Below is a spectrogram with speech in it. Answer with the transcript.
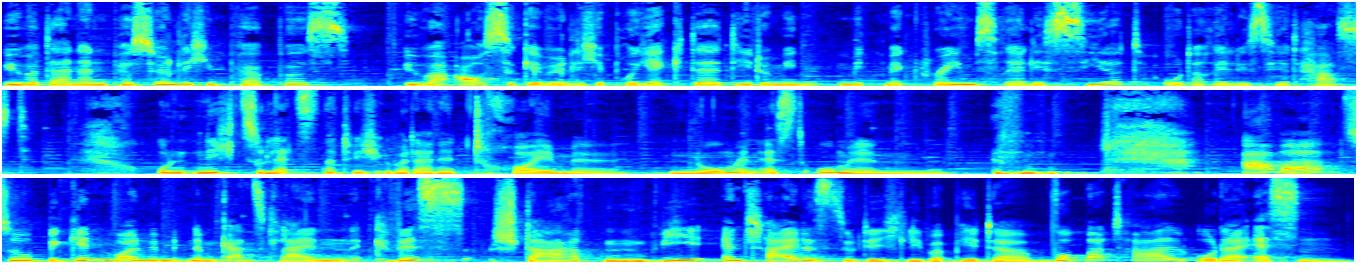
über deinen persönlichen Purpose, über außergewöhnliche Projekte, die du mit McDreams realisiert oder realisiert hast. Und nicht zuletzt natürlich über deine Träume. Nomen est Omen. Aber zu Beginn wollen wir mit einem ganz kleinen Quiz starten. Wie entscheidest du dich, lieber Peter? Wuppertal oder Essen?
